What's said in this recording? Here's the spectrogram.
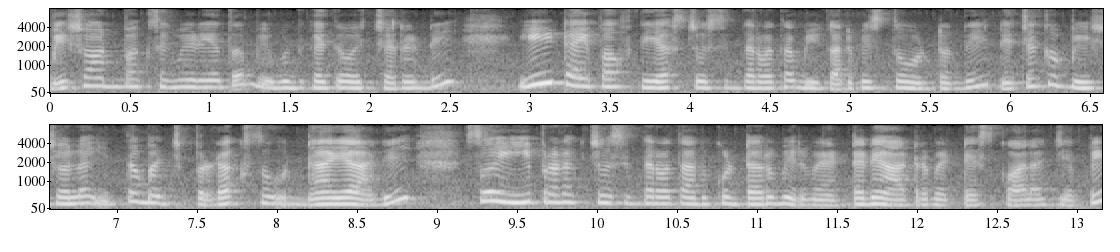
మీషో అన్బాక్సింగ్ వీడియోతో మీ ముందుకైతే వచ్చానండి. ఈ టైప్ ఆఫ్ దియాస్ చూసిన తర్వాత మీకు అనిపిస్తూ ఉంటుంది నిజంగా మీషోలో ఇంత మంచి ప్రొడక్ట్స్ ఉన్నాయా అని. సో ఈ ప్రొడక్ట్ చూసిన తర్వాత అనుకుంటారు మీరు వెంటనే ఆర్డర్ పెట్టేసుకోవాలని చెప్పి.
